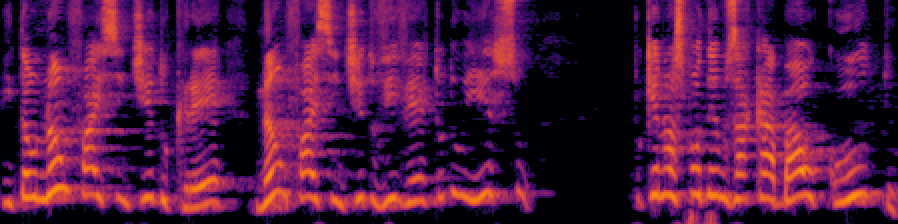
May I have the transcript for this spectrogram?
então não faz sentido crer, não faz sentido viver tudo isso. Porque nós podemos acabar o culto,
